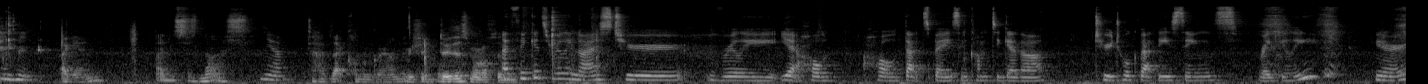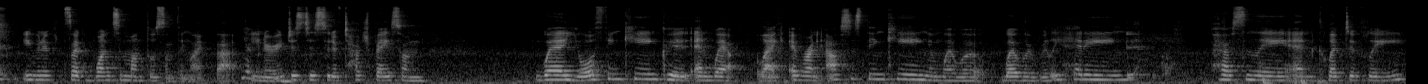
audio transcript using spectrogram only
hmm again, and it's just nice Yeah. to have that common ground. We should people. do this more often. I think it's really nice to really, yeah, hold hold that space and come together to talk about these things regularly. you know, even if it's like once a month or something like that, Yep. you know, just to sort of touch base on where you're thinking could and where like everyone else is thinking and where we're where we're really heading personally and collectively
